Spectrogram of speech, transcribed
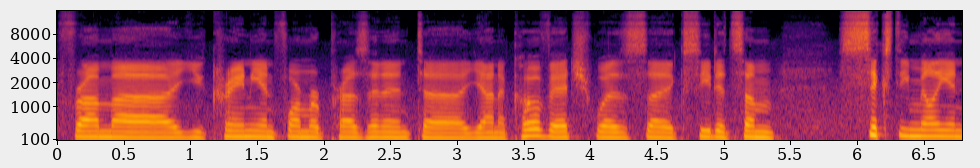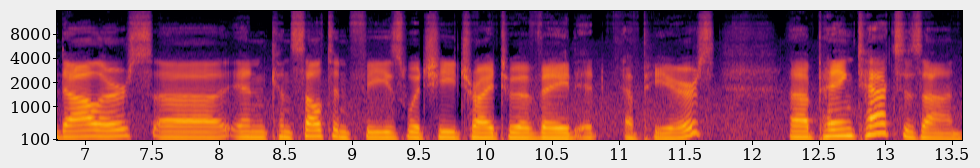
from uh, Ukrainian former President Yanukovych was exceeded some $60 million uh, in consultant fees, which he tried to evade, it appears, uh, paying taxes on.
